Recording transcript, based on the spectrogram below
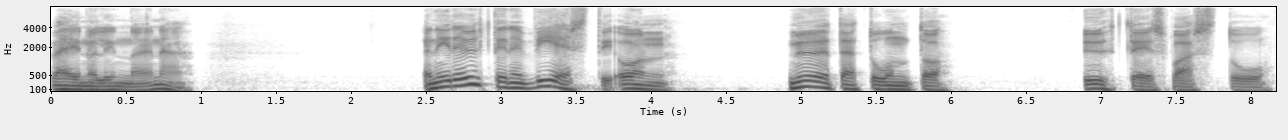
Väinö Linna ja nämä. Ja niiden yhteinen viesti on myötätunto, yhteisvastuu,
